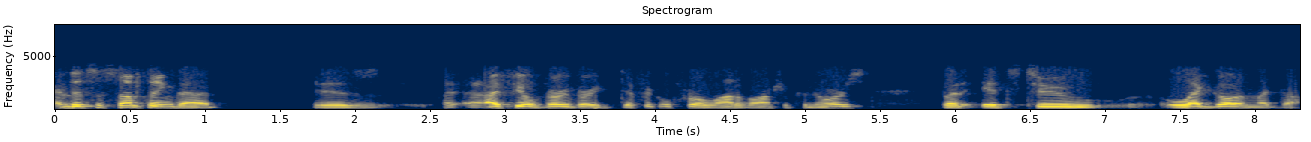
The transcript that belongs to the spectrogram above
and this is something that is I, feel very, very difficult for a lot of entrepreneurs, but it's to let go and let God.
